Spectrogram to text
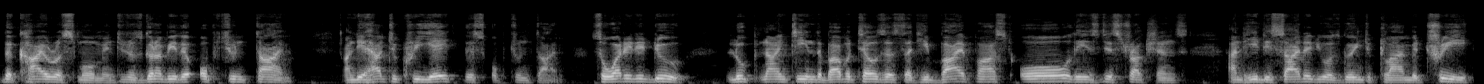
the kairos moment. It was going to be the opportune time. And he had to create this opportune time. So what did he do? Luke 19, the Bible tells us that he bypassed all these distractions and he decided he was going to climb a tree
